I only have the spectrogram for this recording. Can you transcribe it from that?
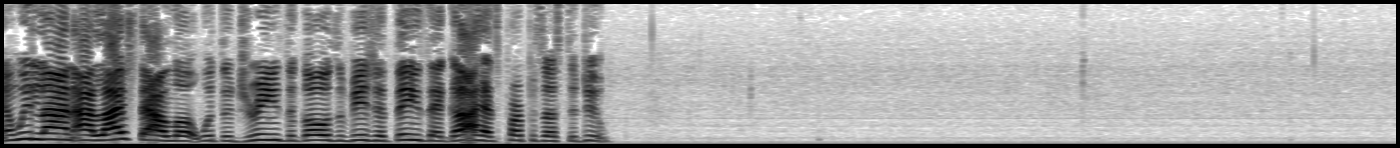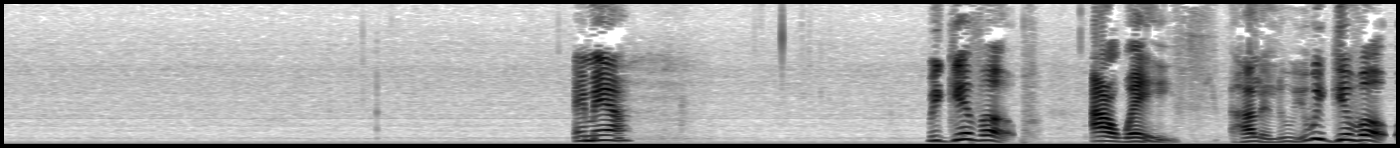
and we line our lifestyle up with the dreams, the goals, the vision, things that God has purposed us to do. Amen. We give up our ways. Hallelujah. We give up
